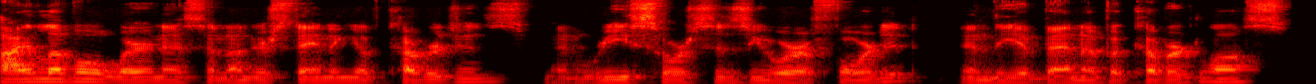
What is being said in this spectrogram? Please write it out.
high level awareness and understanding of coverages and resources you are afforded in the event of a covered loss.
